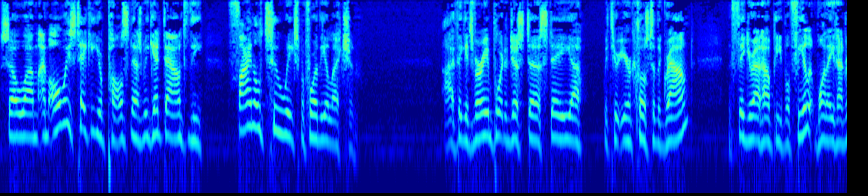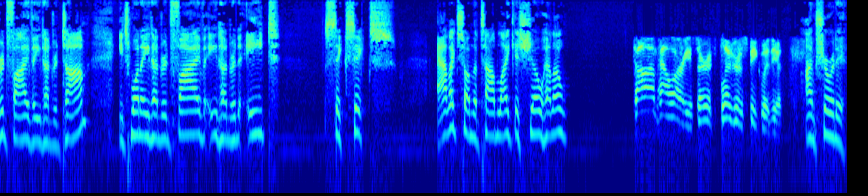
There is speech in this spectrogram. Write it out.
So um, I'm always taking your pulse. And as we get down to the final two weeks before the election, I think it's very important to just uh, stay uh, with your ear close to the ground figure out how people feel at 1-800-5800-TOM. It's 1-800-5800-866. Alex on the Tom Leykis show. Hello. Tom, how are you, sir? It's a pleasure to speak with you. I'm sure it is.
